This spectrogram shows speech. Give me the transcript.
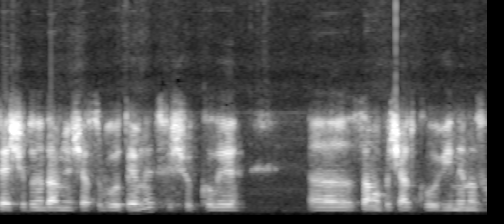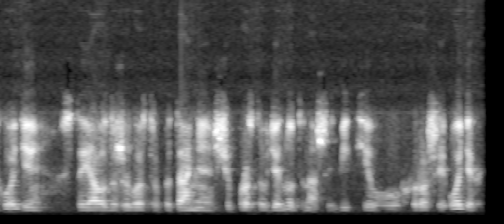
те, що до недавнього часу було таємницею, що коли з самого початку війни на сході стояло дуже гостре питання, щоб просто вдягнути наших бійців у хороший одяг,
